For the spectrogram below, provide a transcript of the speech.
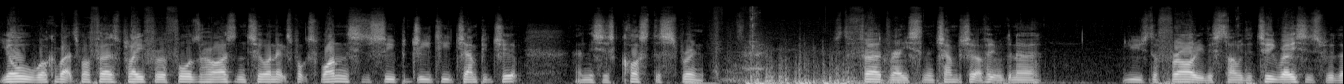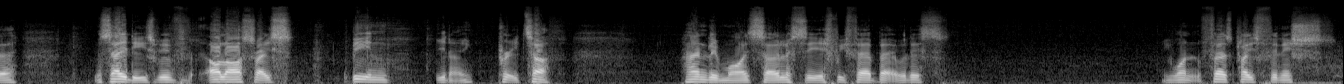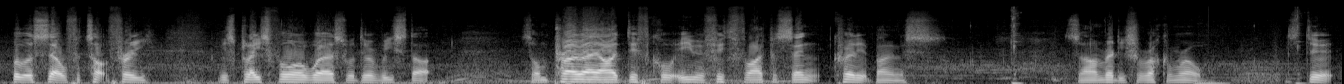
Yo, welcome back to my first playthrough of Forza Horizon 2 on Xbox One. This is a Super GT Championship, and this is Costa Sprint. It's the third race in the championship. I think we're going to use the Ferrari this time. We did two races with a Mercedes, with our last race being, you know, pretty tough handling wise. So let's see if we fare better with this. You want first place finish, but we'll settle for top three. If it's place 4 or worse, we'll do a restart. So on Pro AI difficulty with 55% credit bonus. So I'm ready for rock and roll. Let's do it.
